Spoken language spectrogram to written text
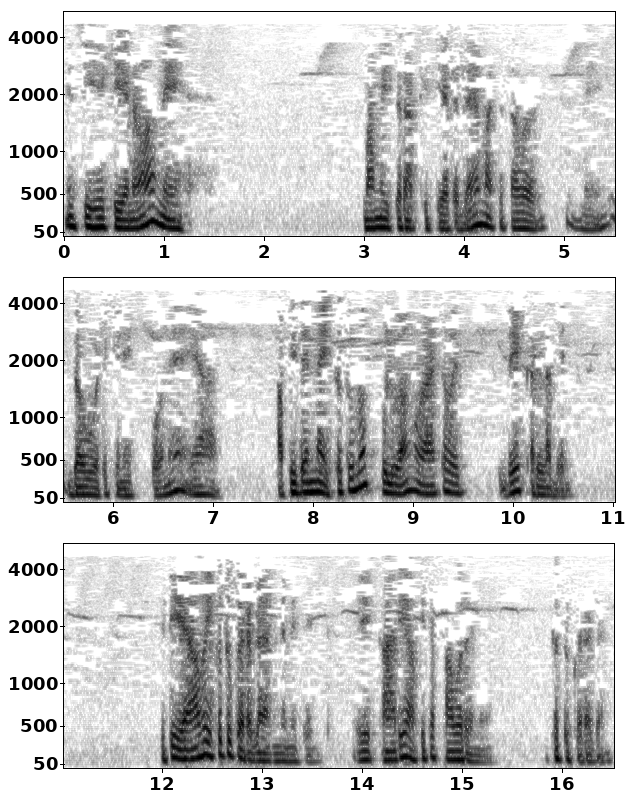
මේ සිහි කියනවා මේ මම විතරක් හිටියට බෑ මට තව මේ උදව්වට කෙනෙක් ඕනේ. එයා අපි දෙන්න එකතු වුණොත් පුළුවන් ඔයාලට ওই දේ කරලා දෙන්න. ඉතින් එයාව එකතු කරගන්න මෙතෙන්ට. ඒ කාර්යය අපිට පවරනවා. එකතු කරගන්න.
